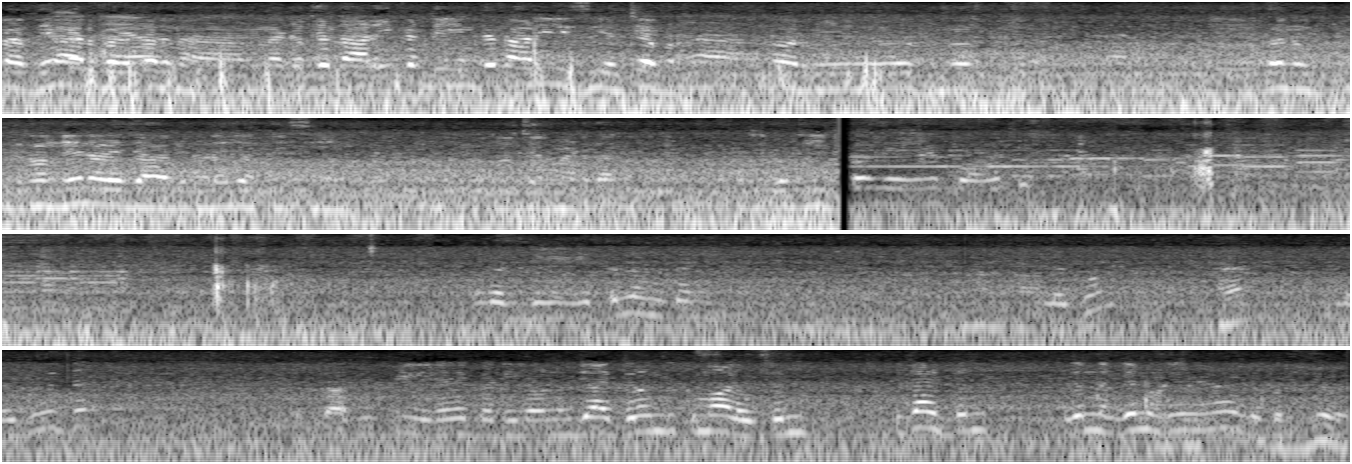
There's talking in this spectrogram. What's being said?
ਕਰਦੇ ਆ ਗੱਲਬਾਤ ਤੁਹਾਡੇ ਨਾਲ। ਉੱਥੇ ਨਾਲ ਹੀ ਕੰਟੀਨ ਤੇ ਨਾਲ ਹੀ ਏਸੀ ਇੱਥੇ ਆਪਣਾ। ਹਾਂ। ਤੁਹਾਨੂੰ ਦਿਖਾਉਂਦੇ ਨਾਲੇ ਜਾ ਕੇ ਥੋੜਾ ਜਿਹਾ ਉੱਥੇ ਸੀ ਦਾ। ਚਲੋ ਠੀਕ। ਗੱਡੀ ਕਿੱਥੇ ਲੰਘਣੀ ਲੱਗੂ? ਹੈ? ਲੱਗੂ ਇੱਧਰ? ਕਾਫੀ ਭੀੜ ਹੈ ਗੱਡੀ ਲਾਉਣ ਨੂੰ। ਜਾਂ ਇੱਧਰੋਂ ਵੀ ਘੁਮਾ ਲਓ ਉੱਧਰ ਨੂੰ। ਜਾਂ ਇੱਧਰ ਨੂੰ। ਇੱਧਰ ਨੰਗੇ ਨੰਗੇ ਨਾ ਇੱਧਰ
